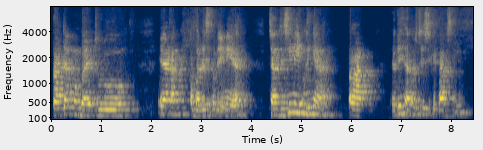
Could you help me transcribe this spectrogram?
kadang membaik dulu. Ini akan kembali seperti ini ya. Jangan di sini belinya telat. Jadi harus di sekitar sini.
